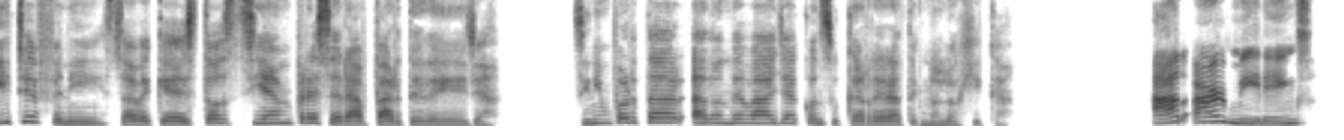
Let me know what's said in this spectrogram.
Y Tiffany sabe que esto siempre será parte de ella, sin importar a dónde vaya con su carrera tecnológica. At our meetings,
